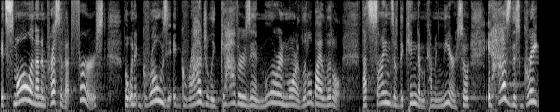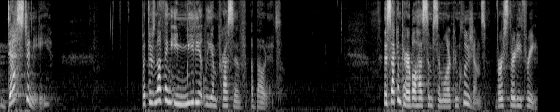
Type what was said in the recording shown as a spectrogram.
it's small and unimpressive at first, but when it grows, it, it gradually gathers in more and more, little by little. That's signs of the kingdom coming near. So it has this great destiny but there's nothing immediately impressive about it. The second parable has some similar conclusions. Verse 33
